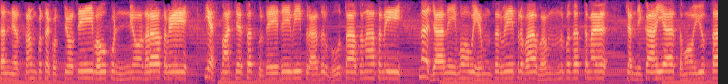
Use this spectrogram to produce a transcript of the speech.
धन्यत्वं कृतकृत्योऽसि बहु पुण्यो धरातले यस्माच्च तत्कृते देवी प्रादुर्भूता सनातनी न जानीमो वयं सर्वे प्रभावं नृपसत्तम। चण्डिकाय तमो युक्ता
